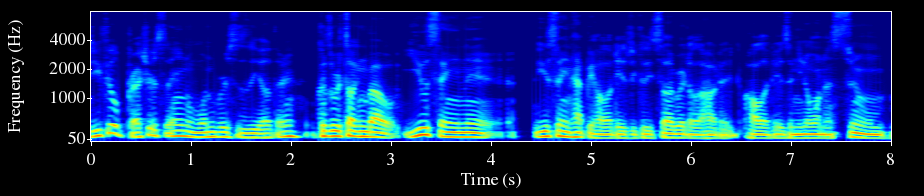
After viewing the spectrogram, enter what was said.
Do you feel pressure saying one versus the other? Because we're talking about you saying it, you saying happy holidays because you celebrate a lot of holidays and you don't want to assume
